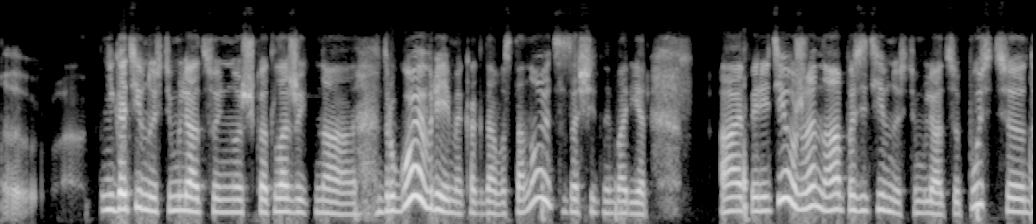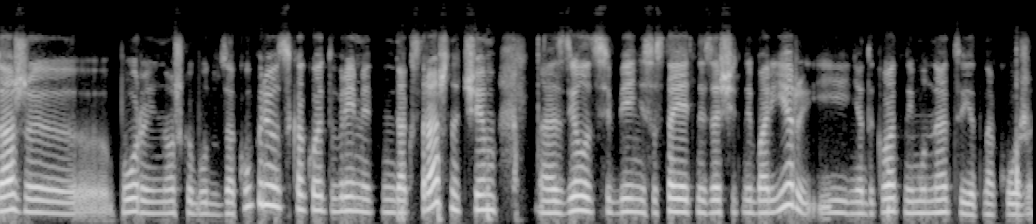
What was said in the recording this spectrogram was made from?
э, негативную стимуляцию немножечко отложить на другое время, когда восстановится защитный барьер, а перейти уже на позитивную стимуляцию. Пусть э, даже поры немножко будут закупориваться какое-то время, это не так страшно, чем э, сделать себе несостоятельный защитный барьер и неадекватный иммунный ответ на коже.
